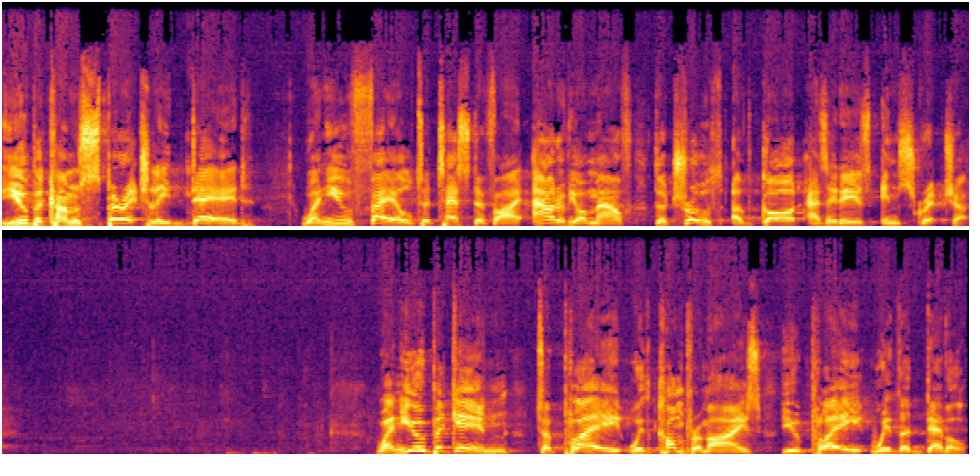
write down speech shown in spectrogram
You become spiritually dead when you fail to testify out of your mouth the truth of God as it is in Scripture. When you begin to play with compromise, you play with the devil.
